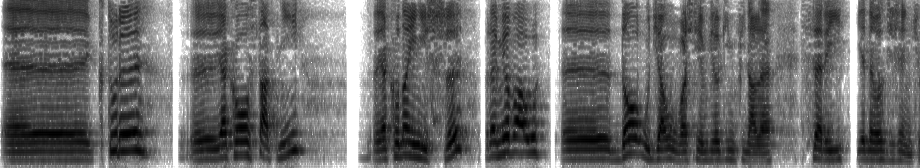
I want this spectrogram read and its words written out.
e, który e, jako ostatni, jako najniższy, premiował do udziału właśnie w wielkim finale serii 1 z 10.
